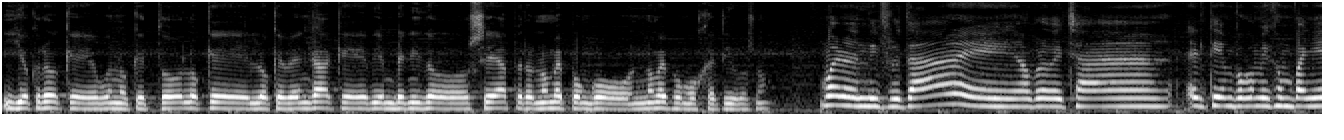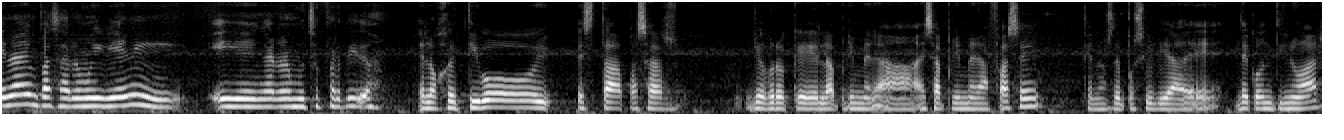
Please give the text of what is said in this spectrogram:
y yo creo que, bueno, que todo lo que, lo que venga, que bienvenido sea, pero no me pongo, no me pongo objetivos. ¿no? Bueno, en disfrutar, en aprovechar el tiempo con mis compañeras, en pasarlo muy bien y, y en ganar muchos partidos. El objetivo está pasar, yo creo que la primera, esa primera fase, que nos dé posibilidad de, de, continuar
